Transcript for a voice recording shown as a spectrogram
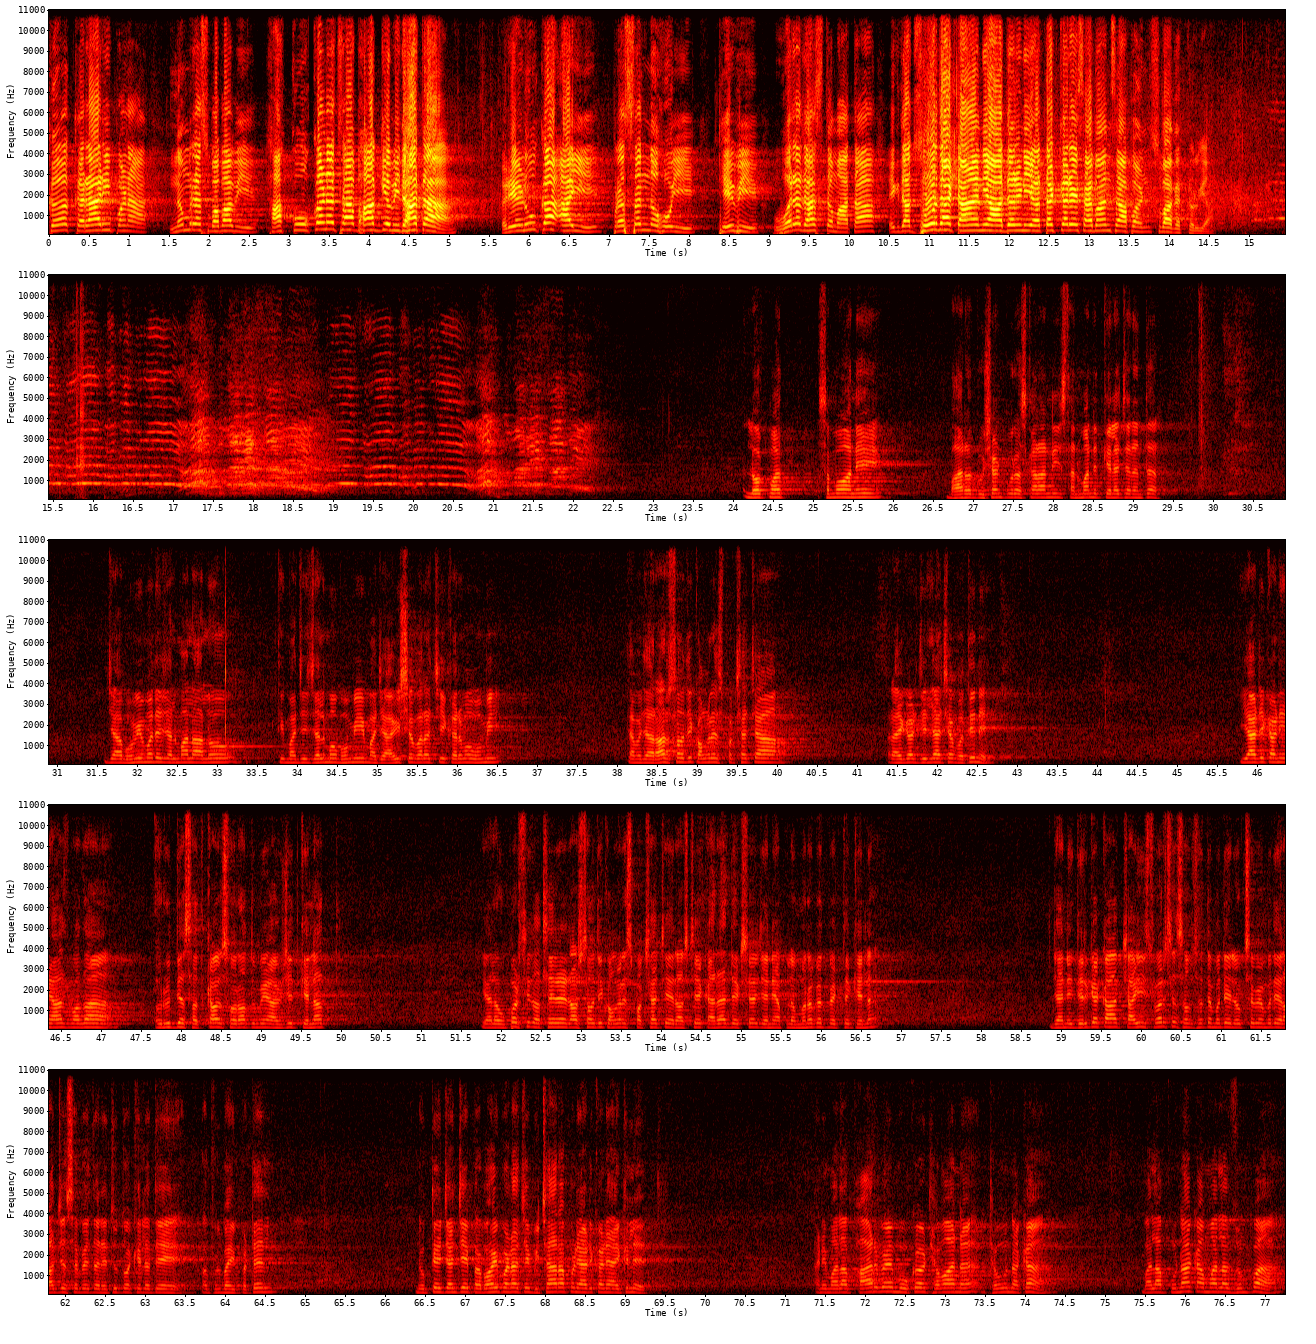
क करारीपणा नम्र स्वभावी हा कोकणचा भाग्य विधाता रेणुका आई प्रसन्न होई ठेवी वरदास्त माता. एकदा जोरदार टाळाने आदरणीय तटकरे साहेबांचं आपण स्वागत करूया. लोकमत समूहाने भारतभूषण पुरस्कारांनी सन्मानित केल्याच्यानंतर ज्या भूमीमध्ये जन्माला आलो ती माझी जन्मभूमी माझ्या आयुष्यभराची कर्मभूमी. त्या माझ्या राष्ट्रवादी काँग्रेस पक्षाच्या रायगड जिल्ह्याच्या वतीने. या ठिकाणी आज माझा हृदय सत्काळ सोहळा तुम्ही आयोजित केलात. याला उपस्थित असलेले राष्ट्रवादी काँग्रेस पक्षाचे राष्ट्रीय कार्याध्यक्ष ज्यांनी आपलं मनोगत व्यक्त केलं ज्यांनी दीर्घकाळ चाळीस वर्ष संसदेमध्ये लोकसभेमध्ये राज्यसभेचं नेतृत्व केलं ते प्रफुल्लभाई पटेल. नुकते ज्यांचे प्रभावीपणाचे विचार आपण या ठिकाणी ऐकलेत. आणि मला फार वेळ मोकळं ठेवा न ठेवू नका. मला पुन्हा कामाला झुंपा.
